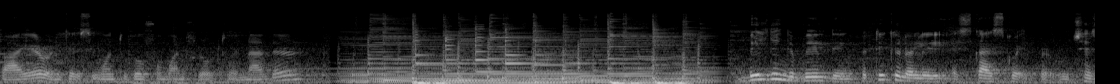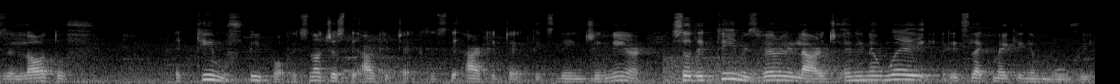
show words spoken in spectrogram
fire or in case you want to go from one floor to another. Building a building, particularly a skyscraper, which has a lot of a team of people. It's not just the architect, it's the architect, it's the engineer. So the team is very large, and in a way, it's like making a movie.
